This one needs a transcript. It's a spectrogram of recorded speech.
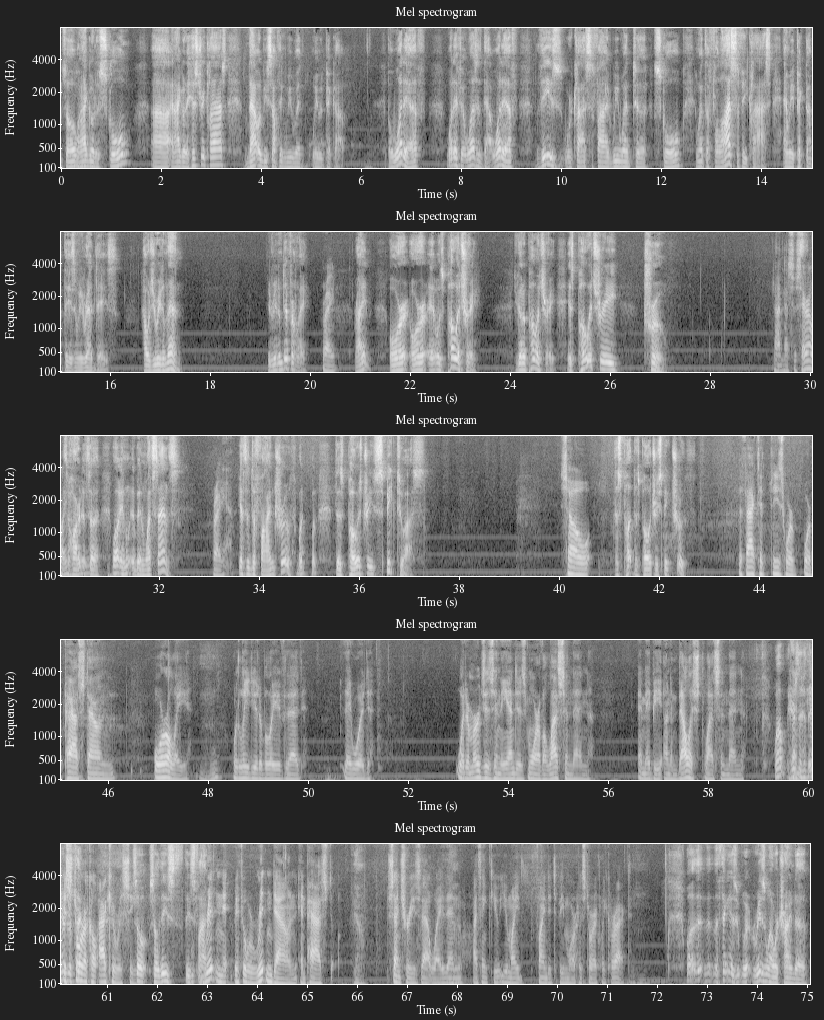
So when I go to school uh, and I go to history class, that would be something we would we would pick up. But what if, what if it wasn't that? What if these were classified? We went to school and went to philosophy class and we picked up these and we read these. How would you read them then? You'd read them differently, right. right? Or or it was poetry. You go to poetry. Is poetry true? Not necessarily. It's a hard. It's a well. In in what sense? right. Yeah. You have to define truth. What, what does poetry speak to us? So Does po- does poetry speak truth? the fact that these were, were passed down orally Mm-hmm. would lead you to believe that they would what emerges in the end is more of a lesson than and maybe an embellished lesson than, Well, here's the, here's historical accuracy. the thing. So so these these five. written if it were written down and passed Yeah. centuries that way, then I think you, you might find it to be more historically correct. Well, the, the, the thing is, the reason why we're trying to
